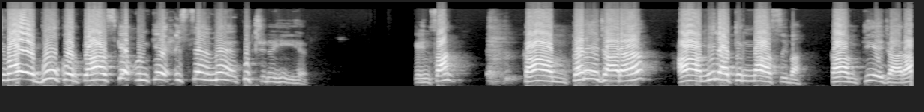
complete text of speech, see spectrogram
سوائے بھوک اور پیاس کے ان کے حصے میں کچھ نہیں ہے۔ کہ انسان کام کرے جا رہا عاملت الناصبہ۔ کام کیے جا رہا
